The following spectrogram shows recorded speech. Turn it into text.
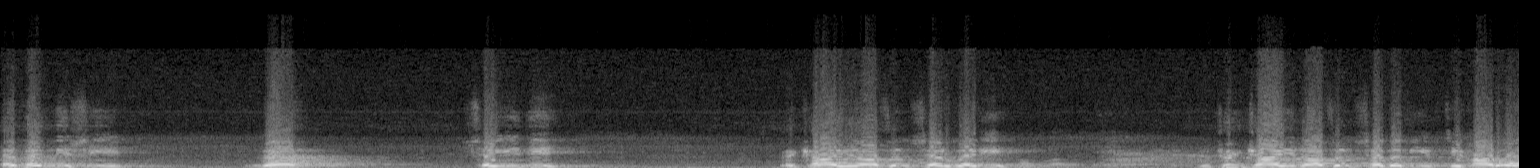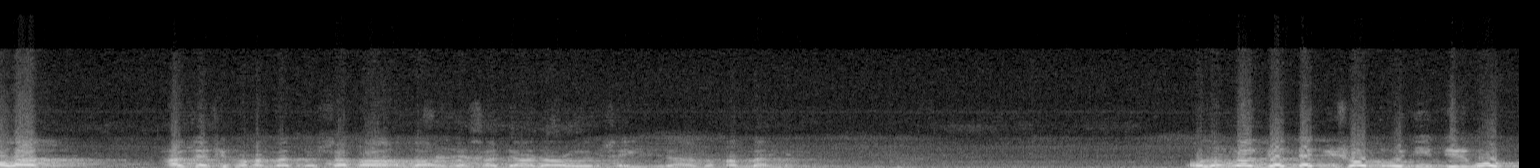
efendisi ve seyyidi ve kainatın serveri, bütün kainatın sebebi iftiharı olan Hz. Muhammed Mustafa Allahümme salli ala seyyidina Muhammed onunla göndermiş olduğu dindir bu.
